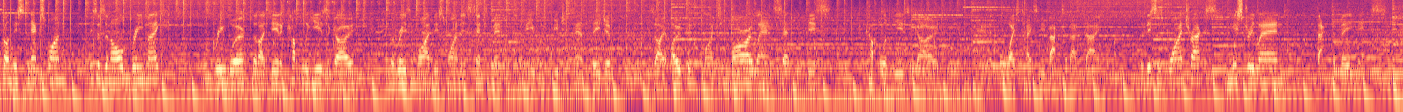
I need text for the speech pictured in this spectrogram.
Clock on this next one. This is an old remake or rework that I did a couple of years ago. And the reason why this one is sentimental to me with Future Sound of Egypt is I opened my Tomorrowland set with this a couple of years ago, and it always takes me back to that day. So this is Y-Traxx Mysteryland Factor B mix.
